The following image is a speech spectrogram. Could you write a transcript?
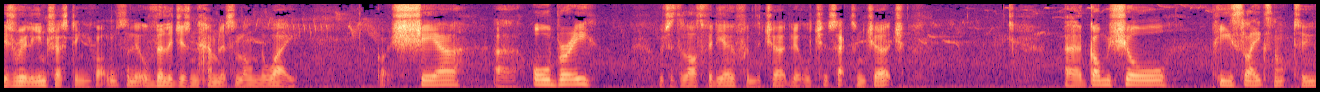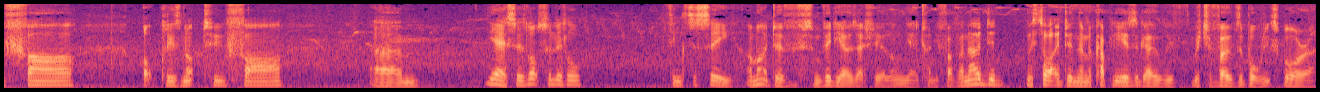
is really interesting. You've got lots of little villages and hamlets along the way. You've got Shere, uh, Albury, which is the last video from the church, little Saxon church. Uh, Gomshall, Peaslake's not too far, Ockley's not too far. Um, yeah, so there's lots of little things to see. I might do some videos actually along the A25. I know I did. We started doing them a couple of years ago with Richard Vobes, the Bald Explorer.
